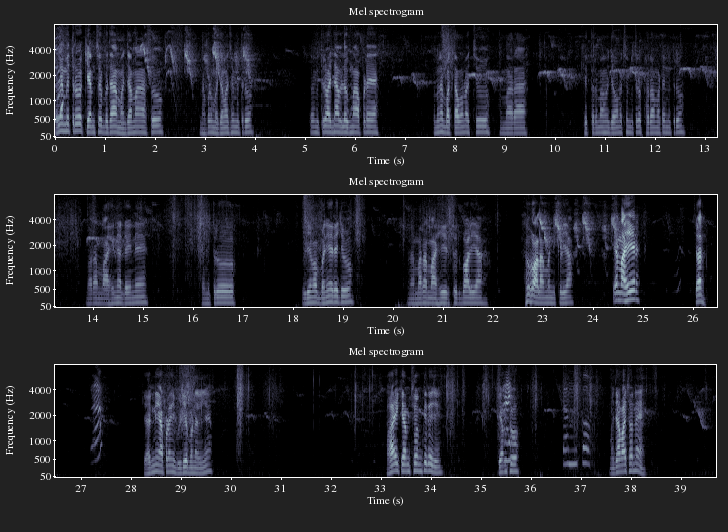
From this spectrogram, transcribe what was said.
Hello મિત્રો કેમ છો બધા મજામાં હશો હું પણ મજામાં છું મિત્રો તો મિત્રો આજના વ્લોગમાં આપણે તમને બતાવવાનો છું અમારા ખેતરમાં હું જવાનો છું મિત્રો ફરવા માટે મિત્રો મારા માહીને લઈને તો મિત્રો વિડીયોમાં બની રહેજો અને અમારા માહિર તુલબાળિયા વાડામાં નીકળ્યા એ માહિર ચાલ ઘેરની આપણે અહીં વિડીયો બનાવીએ હાય કેમ છો એમ કીધે છે કેમ છો તમકો મજામાં છો ને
